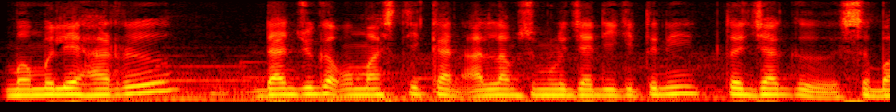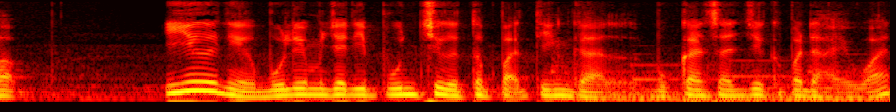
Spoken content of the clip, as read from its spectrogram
memelihara dan juga memastikan alam semula jadi kita ni terjaga sebab Ianya boleh menjadi punca tempat tinggal bukan saja kepada haiwan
